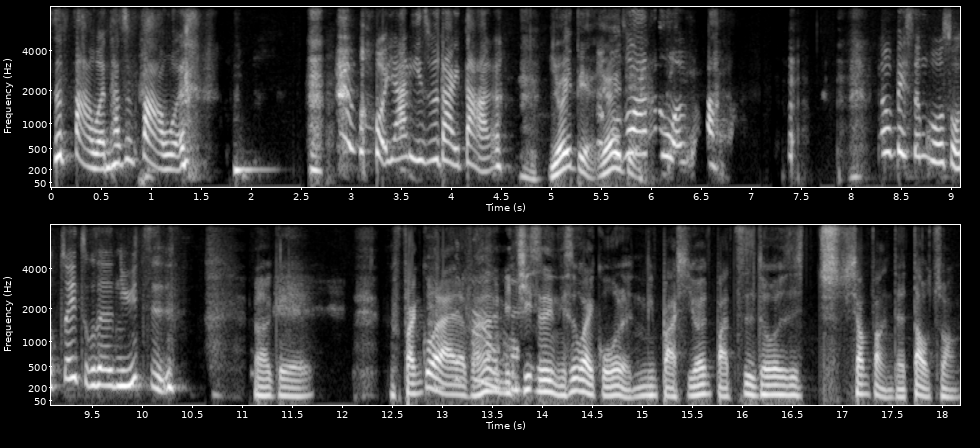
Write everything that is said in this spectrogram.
是法文，它是法文。我压力是不是太大了？有一点，有一点。我说它是文法，要被生活所追逐的女子。OK，反过来了，反正你 其实你是外国人，你把喜欢把字都是相反的倒装。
